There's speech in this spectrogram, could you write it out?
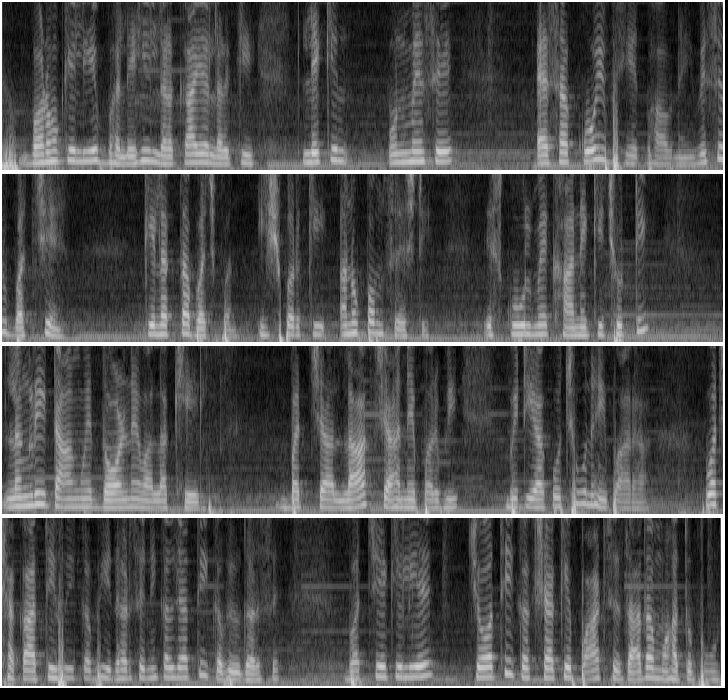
बड़ों के लिए भले ही लड़का या लड़की, लेकिन उनमें से ऐसा कोई भेदभाव नहीं। वे सिर्फ़ बच्चे हैं। किलकता बचपन, ईश्वर की अनुपम सृष्टि। स्कूल में खाने की छुट्टी, लंगड़ी टांग में दौड़ने वाला खेल। बच्चा लाख चाहने पर भी बिटिया को छू नहीं पा रहा। वह छकाती हुई कभी इधर से निकल जाती, कभी उधर से। बच्चे के लिए चौथी कक्षा के पाठ से ज़्यादा महत्वपूर्ण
